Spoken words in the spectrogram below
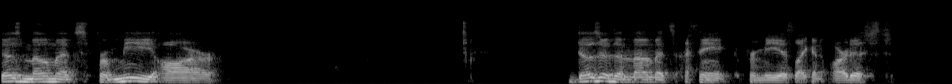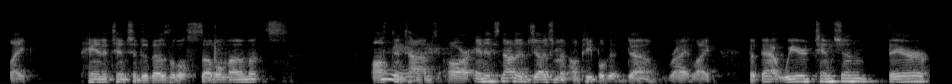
those moments for me are those are the moments i think for me as like an artist like paying attention to those little subtle moments oftentimes mm-hmm. are and it's not a judgment on people that don't right like but that weird tension there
